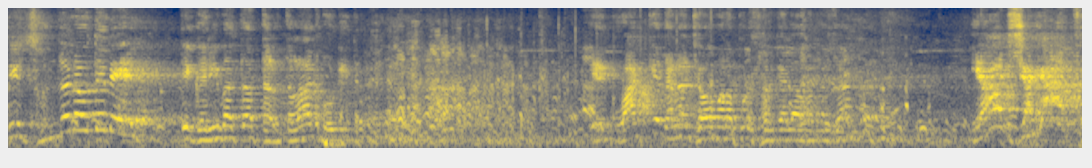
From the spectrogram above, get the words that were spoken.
ते झुंज नव्हते देत. ते गरीबाचा तळतळाट भोगीत. होते. एक वाक्य ध्यानात ठेवा मला पुढे सरकायला आवडायचं. या जगात!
